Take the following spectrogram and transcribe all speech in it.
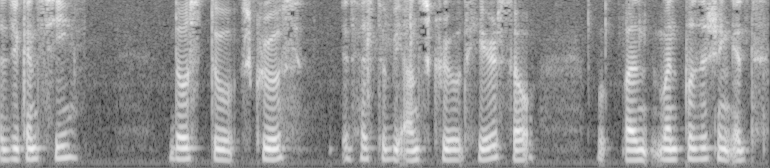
as you can see those two screws it has to be unscrewed here so when when positioning it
